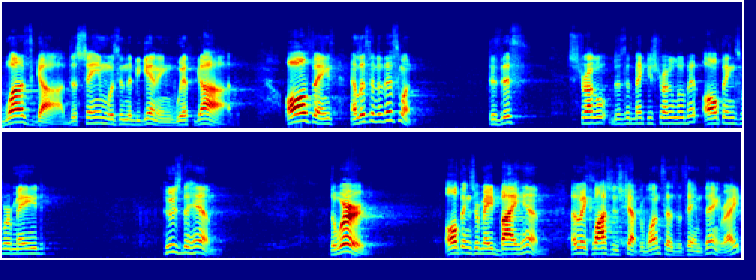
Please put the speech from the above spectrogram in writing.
was God. The same was in the beginning with God. All things, now listen to this one. Does this struggle, does it make you struggle a little bit? All things were made. Who's the Him? The Word. All things are made by him. By the way, Colossians chapter 1 says the same thing, right?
